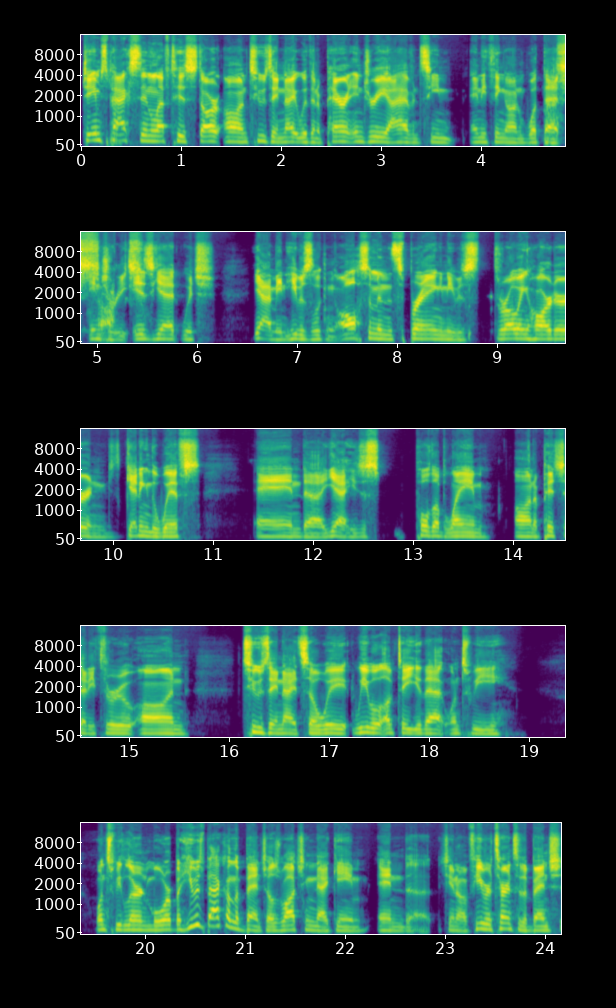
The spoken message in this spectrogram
James Paxton left his start on Tuesday night with an apparent injury. I haven't seen anything on what that, That injury sucks. is yet, which, yeah, I mean, he was looking awesome in the spring and he was throwing harder and getting the whiffs. And uh, yeah, he just pulled up lame on a pitch that he threw on Tuesday night. So we we will update you that once we once we learn more. But he was back on the bench. I was watching that game, and uh, you know, if he returned to the bench,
